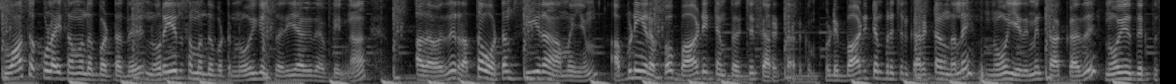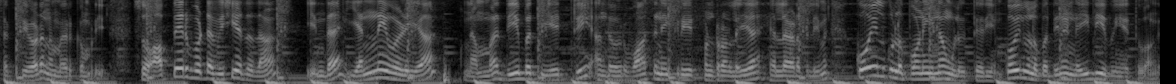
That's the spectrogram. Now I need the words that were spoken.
சுவாச குழாய் சம்மந்தப்பட்டது நுரையீரல் சம்மந்தப்பட்ட நோய்கள் சரியாகுது அப்படின்னா அதாவது ரத்த ஓட்டம் சீராக அமையும் அப்படிங்கிறப்போ பாடி டெம்பரேச்சர் கரெக்டாக இருக்கும். அப்படி பாடி டெம்பரேச்சர் கரெக்டாக இருந்தாலே நோய் எதுவுமே தாக்காது நோய் எதிர்ப்பு சக்தியோடு நம்ம இருக்க முடியும். ஸோ அப்பேற்பட்ட விஷயத்தை தான் இந்த எண்ணெய் வழியாக நம்ம தீபத்தை ஏற்றி அந்த ஒரு வாசனை கிரியேட் பண்ணுறோம் இல்லையா? எல்லா இடத்துலையுமே. கோயிலுக்குள்ளே போனீங்கன்னா உங்களுக்கு தெரியும். கோயில்களை பார்த்தீங்கன்னா நெய் தீபம் ஏற்றுவாங்க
